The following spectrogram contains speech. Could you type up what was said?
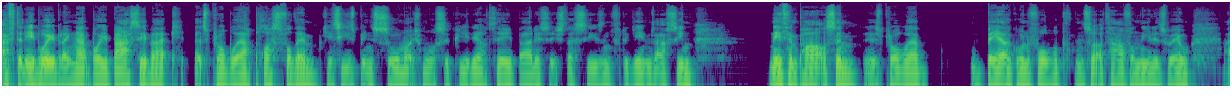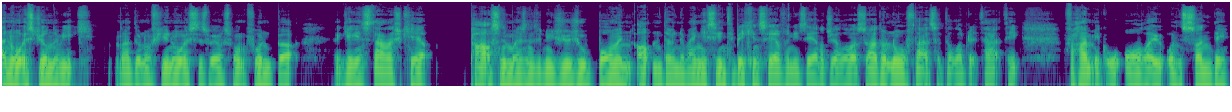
If they're able to bring that boy Bassey back, it's probably a plus for them because he's been so much more superior to Barisic this season for the games I've seen. Nathan Patterson is probably a better going forward than sort of Tavernier as well. I noticed during the week, I don't know if you noticed as well, Spunkphone, but against Alashkert, Patterson wasn't doing his usual bombing up and down the wing. He seemed to be conserving his energy a lot, so I don't know if that's a deliberate tactic for him to go all out on Sunday,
